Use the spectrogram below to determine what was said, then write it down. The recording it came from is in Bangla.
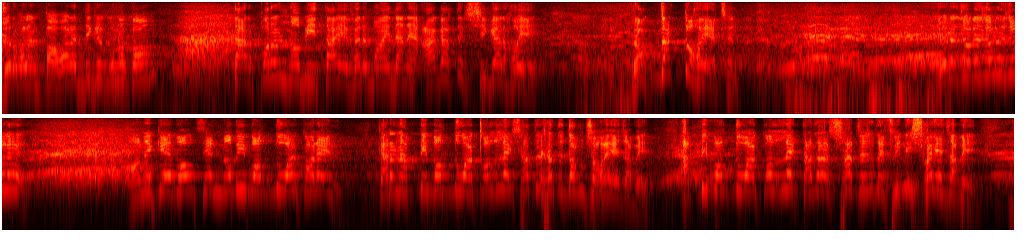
জোরে বলেন, পাওয়ারের দিকে কোনো কম? তারপরে নবী তায়েফের ময়দানে আঘাতের শিকার হয়ে রক্তাক্ত হয়েছেন। জোরে জোরে জোরে জোরে। অনেকে বলছেন, নবী বদদুয়া করেন। কারণ আপনি বদুয়া করলে সাথে সাথে ধ্বংস হয়ে যাবে। আপনি বদুয়া করলে তাদের সাথে সাথে ফিনিশ হয়ে যাবে।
